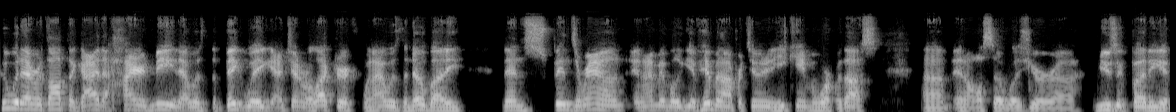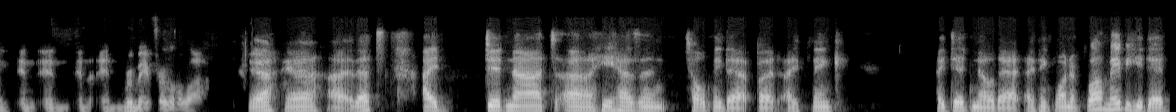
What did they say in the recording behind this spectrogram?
who would ever thought the guy that hired me, that was the big wig at General Electric when I was the nobody, then spins around, and I'm able to give him an opportunity. He came and worked with us. Um, and also was your uh, music buddy and, and, and, and, roommate for a little while. Yeah, yeah, uh, that's I did not. Uh, he hasn't told me that, but I think I did know that. I think one of well, maybe he did,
